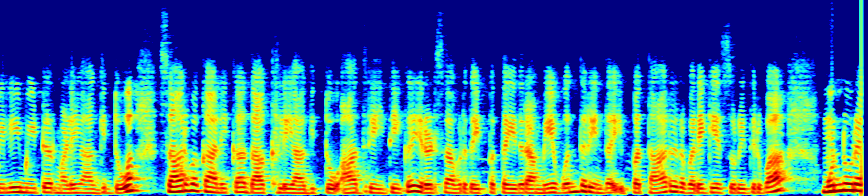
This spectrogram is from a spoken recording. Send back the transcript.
ಮಿಲಿಮೀಟರ್ ಮಳೆಯಾಗಿದ್ದು, ಸಾರ್ವಕಾಲಿಕ ದಾಖಲೆಯಾಗಿತ್ತು. ಆದರೆ ಇದೀಗ ಎರಡು ಸಾವಿರದ ಇಪ್ಪತ್ತೈದರ ಮೇ ಒಂದರಿಂದ ಇಪ್ಪತ್ತಾರರವರೆಗೆ ಸುರಿದಿರುವ ಮುನ್ನೂರ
